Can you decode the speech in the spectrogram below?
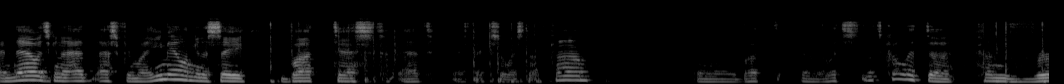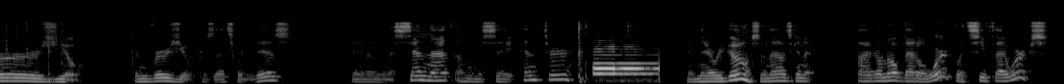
and now it's going to ask for my email. I'm going to say bot test at fxos.com and but uh, let's let's call it uh, conversio conversio because that's what it is. And I'm going to send that. I'm going to say enter. And there we go. So now it's going to I don't know if that'll work. Let's see if that works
